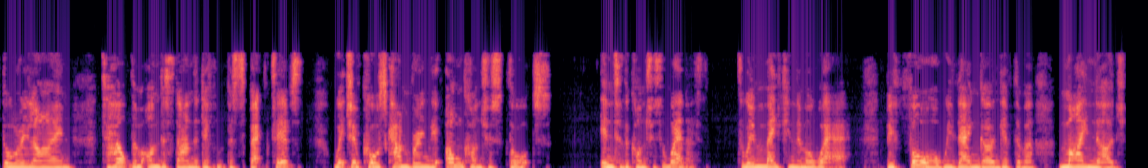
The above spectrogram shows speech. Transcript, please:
storyline to help them understand the different perspectives, which of course can bring the unconscious thoughts into the conscious awareness. So we're making them aware before we then go and give them a mind nudge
